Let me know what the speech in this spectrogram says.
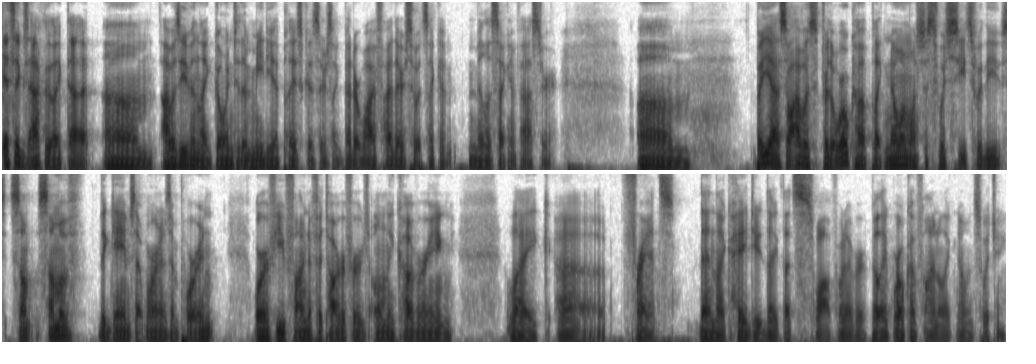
it's exactly like that. Um, I was even like going to the media place because there's like better Wi-Fi there, so it's like a millisecond faster. Um, but yeah, so I was for the World Cup. Like, no one wants to switch seats with you. Some some of the games that weren't as important, or if you find a photographer who's only covering like uh France, then like, hey dude, like let's swap whatever. But like World Cup final, like no one's switching.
